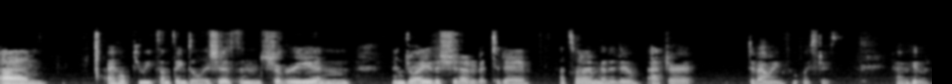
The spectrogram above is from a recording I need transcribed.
Um, I hope you eat something delicious and sugary and enjoy the shit out of it today. That's what I'm gonna do after devouring some oysters. Have a good one.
